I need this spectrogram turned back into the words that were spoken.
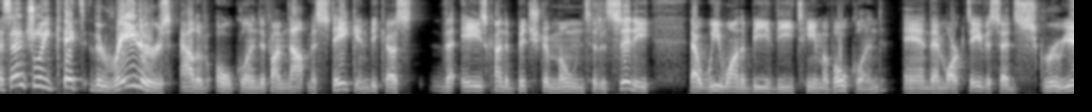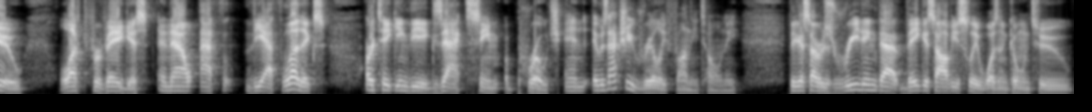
essentially kicked the Raiders out of Oakland, if I'm not mistaken, because the A's kind of bitched and moaned to the city that we want to be the team of Oakland. And then Mark Davis said, screw you, left for Vegas. And now ath- the Athletics are taking the exact same approach. And it was actually really funny, Tony, because I was reading that Vegas obviously wasn't going to,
